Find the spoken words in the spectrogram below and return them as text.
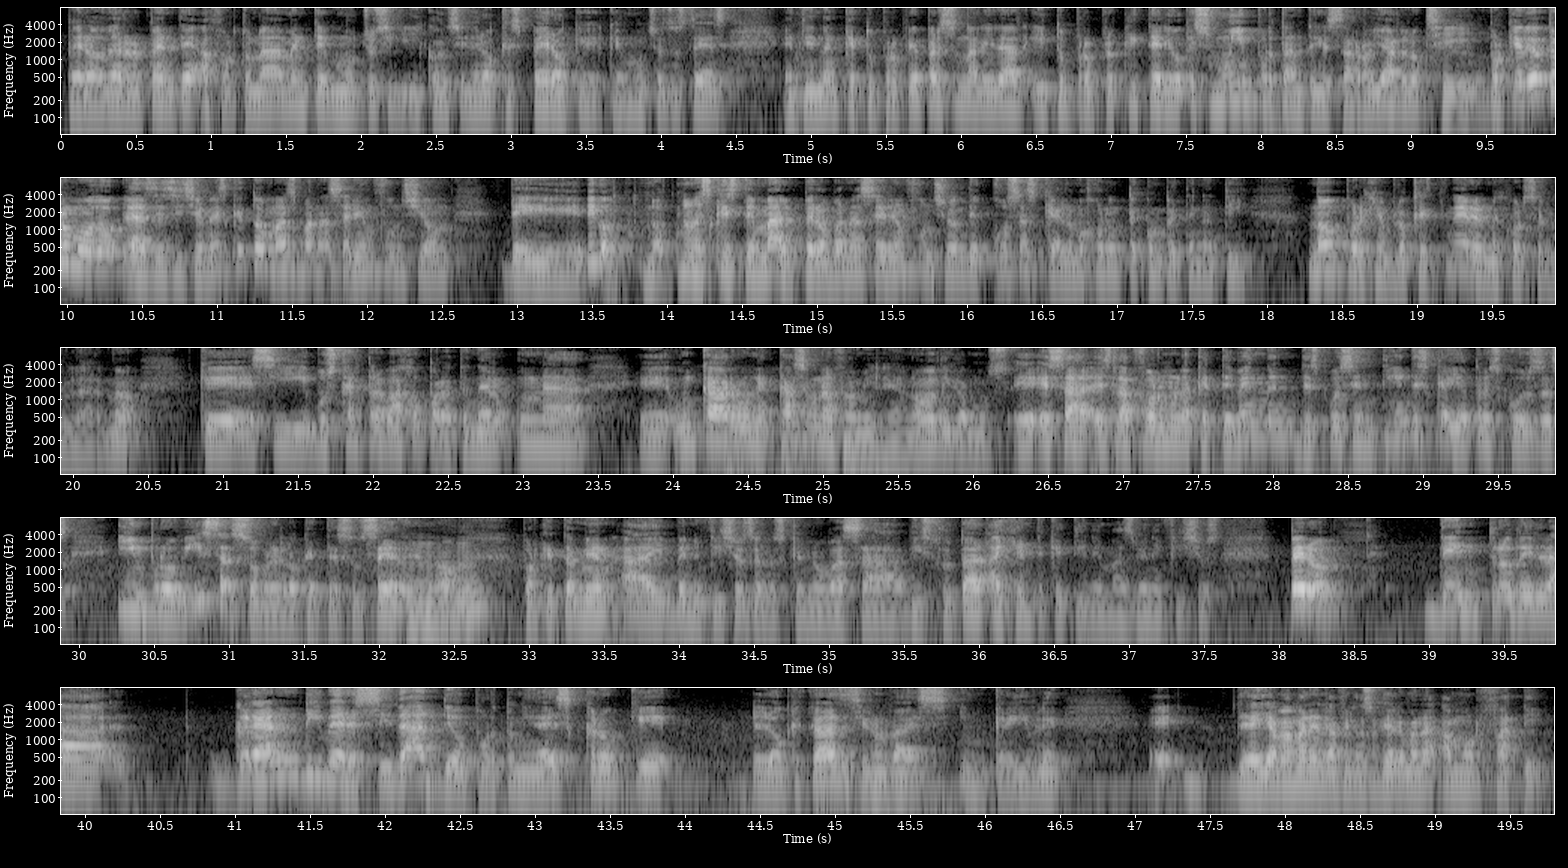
Pero de repente, afortunadamente, muchos, y, considero que espero que, que muchos de ustedes entiendan que tu propia personalidad y tu propio criterio es muy importante desarrollarlo. Sí. Porque de otro modo, las decisiones que tomas van a ser en función de, digo, no, no es que esté mal, pero van a ser en función de cosas que a lo mejor no te competen a ti. No, por ejemplo, que es tener el mejor celular, ¿no? Que si buscar trabajo para tener una, eh, un carro, una casa, una familia, ¿no? Digamos, eh, esa es la fórmula que te venden, después entiendes que hay otras cosas, improvisas sobre lo que te sucede, ¿no? Porque también hay beneficios de los que no vas a disfrutar, hay gente que tiene más beneficios, pero dentro de la gran diversidad de oportunidades, creo que lo que acabas de decir, Norma, es increíble. Eh, le llamaban en la filosofía alemana amor fati.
